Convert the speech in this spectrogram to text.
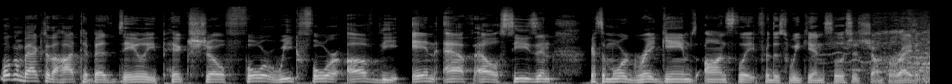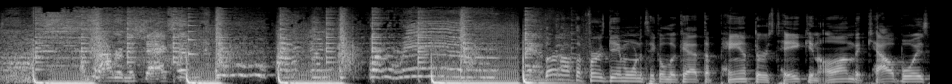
Welcome back to the Hot Tip Daily Pick Show for week four of the NFL season. Got some more great games on slate for this weekend, so let's just jump right into it. Off the first game, I want to take a look at the Panthers taking on the Cowboys.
